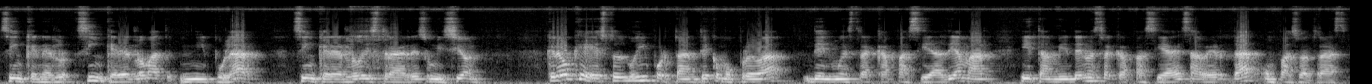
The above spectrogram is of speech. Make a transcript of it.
sin quererlo, sin quererlo manipular, sin quererlo distraer de su misión. Creo que esto es muy importante como prueba de nuestra capacidad de amar y también de nuestra capacidad de saber dar un paso atrás.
